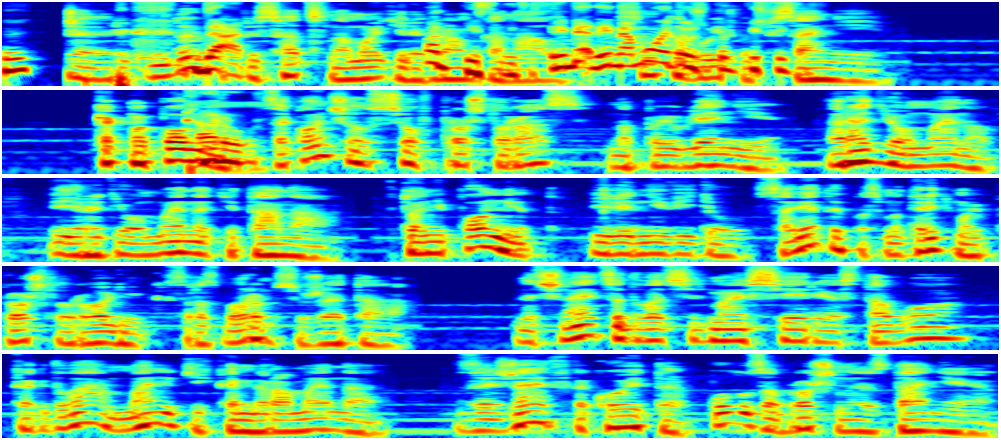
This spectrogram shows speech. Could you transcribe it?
рекомендую да. подписаться на мой телеграм-канал. Ребята, и на мой тоже будет в описании. Как мы помним, Хорош. закончилось все в прошлый раз на появлении радиоменов и радиомена Титана. Кто не помнит или не видел, советую посмотреть мой прошлый ролик с разбором сюжета. Начинается 27 серия с того, как два маленьких камерамена заезжает в какое-то полузаброшенное здание.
